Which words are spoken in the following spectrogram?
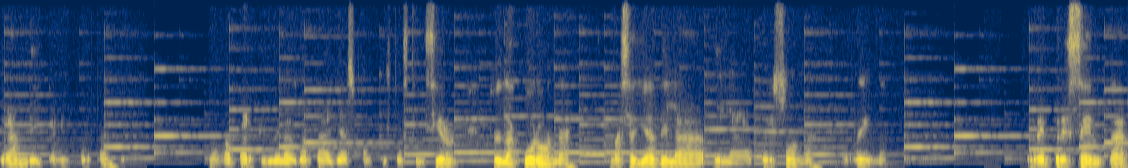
grande y tan importante, a partir de las batallas, conquistas que hicieron. Entonces la corona, más allá de la, de la persona, la reina, representa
